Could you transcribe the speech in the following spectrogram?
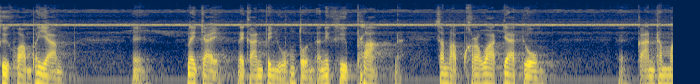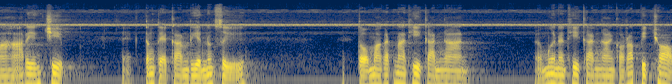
คือความพยายามในใจในการเป็นอยู่ของตน อันนี้คือพระนะสำหรับครวญญาติโยม การทำมาหาเลี้ยงชีพ ตั้งแต่การเรียนหนังสือ ต่อมาก็หน้าที่การงาน เมื่อหน้าที่การงานก็รับผิดชอบ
